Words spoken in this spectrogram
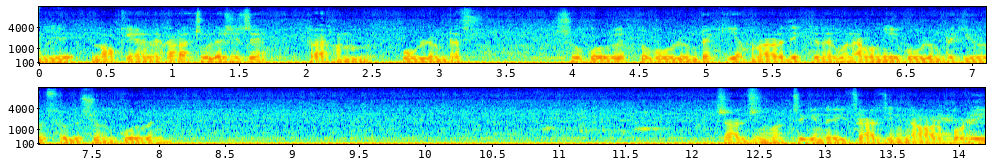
এই যে নকিয়া লেখাটা চলে এসেছে, তো এখন প্রবলেমটা শো করবে। তো প্রবলেমটা কি আপনারা দেখতে থাকুন এবং এই প্রবলেমটা কীভাবে সলিউশন করবেন। চার্জিং হচ্ছে কিন্তু এই চার্জিং নেওয়ার পরেই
